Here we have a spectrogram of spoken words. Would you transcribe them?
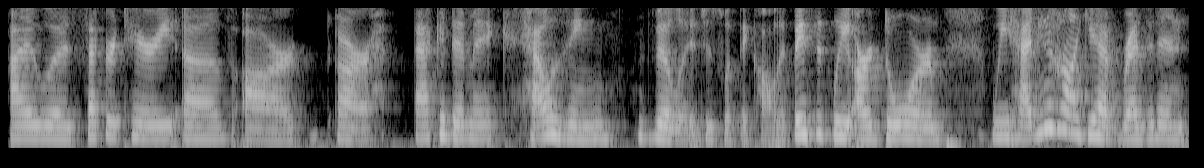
I was secretary of our our academic housing village is what they call it. Basically, our dorm, we had, you know how like you have resident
